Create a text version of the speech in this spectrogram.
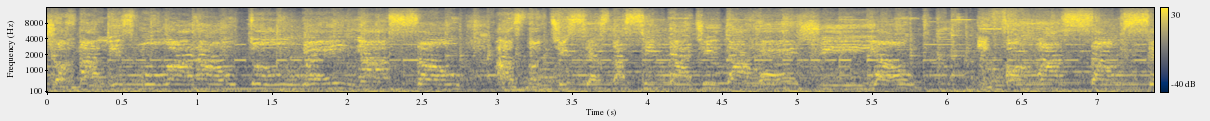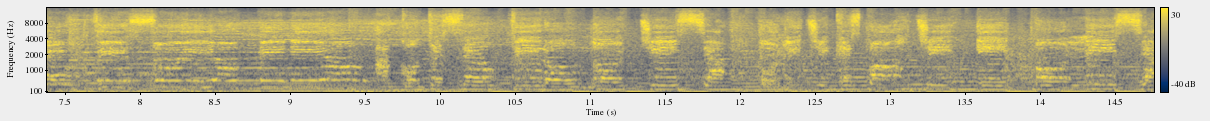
Jornalismo Arauto em ação. As notícias da cidade e da região. Informação, serviço e opinião. Aconteceu, virou notícia. Política, esporte e polícia.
